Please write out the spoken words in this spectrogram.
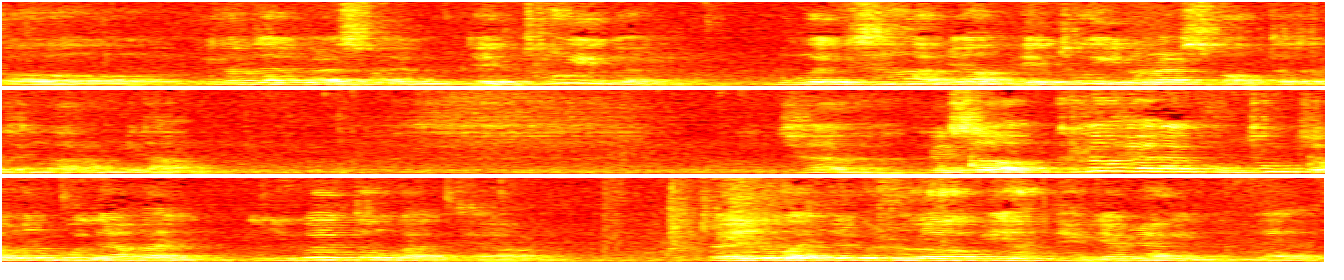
어, 이 감사님 말씀하신 네트워크이고요. 뭔가 이상하면 네트워크 일어날 수가 없다고 생각을 합니다. 자, 그래서 클럽 회원의 공통점은 뭐냐면 이거였던 것 같아요. 저희도 엔젤 클럽이 한 100여 명 있는데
